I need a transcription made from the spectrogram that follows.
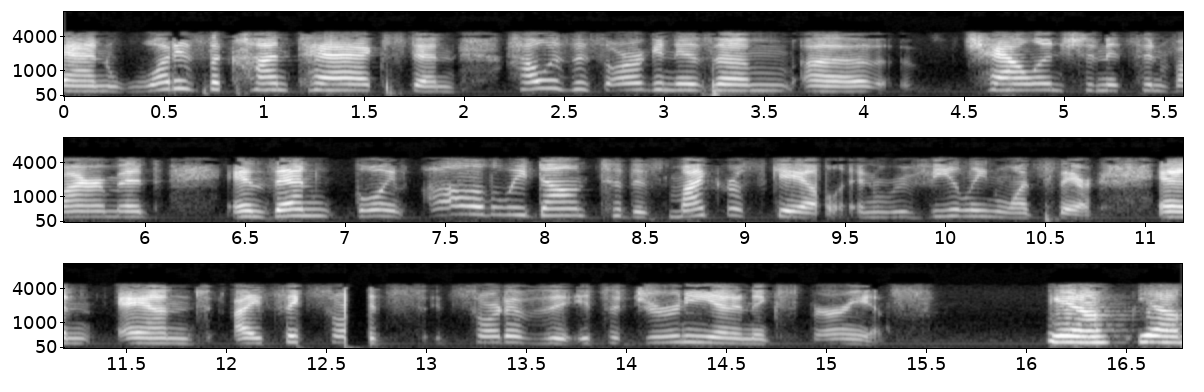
and what is the context and how is this organism uh, challenged in its environment, and then going all the way down to this micro scale and revealing what's there. And and I think it's it's sort of the, it's a journey and an experience. Yeah, yeah,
